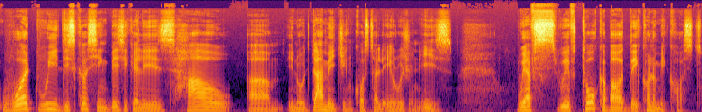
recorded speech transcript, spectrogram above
what we're discussing basically is how, um, you know, damaging coastal erosion is. We have, we've talked about the economic cost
